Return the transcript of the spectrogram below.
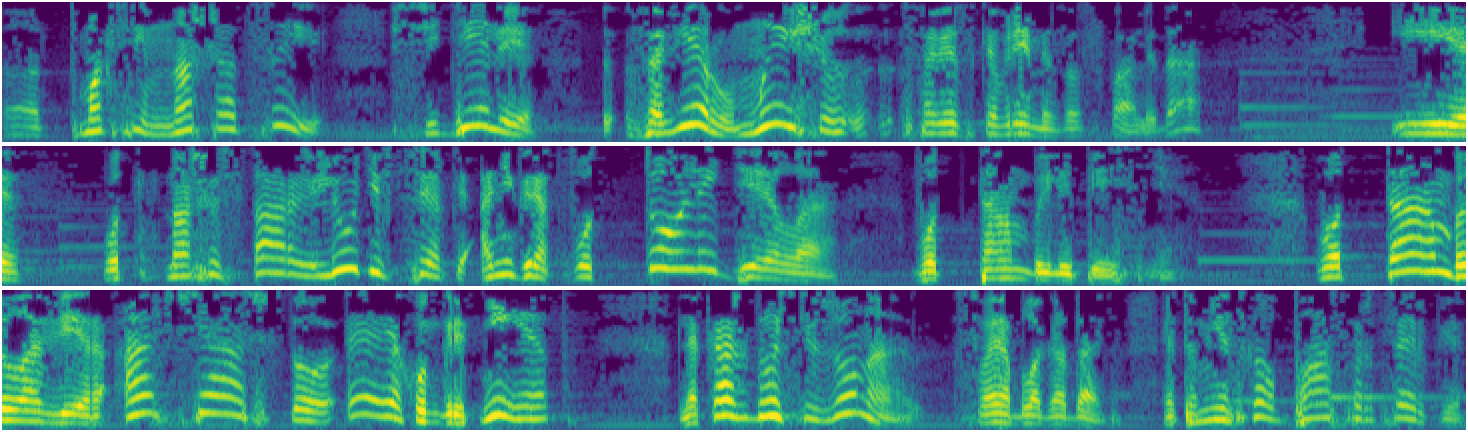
э, Максим, наши отцы сидели за веру, мы еще советское время застали, да? И вот наши старые люди в церкви, они говорят, вот то ли дело, вот там были песни, вот там была вера, а сейчас что? Эх, он говорит, нет, для каждого сезона своя благодать. Это мне сказал пастор церкви,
